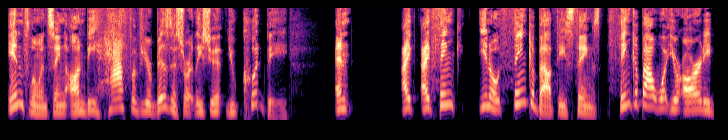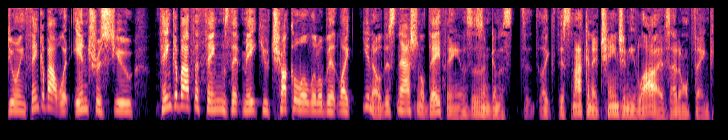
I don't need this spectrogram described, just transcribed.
influencing on behalf of your business, or at least you you could be. And I I think you know think about these things. Think about what you're already doing. Think about what interests you. Think about the things that make you chuckle a little bit. Like you know this National Day thing. This isn't going to like this. Not going to change any lives. I don't think.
